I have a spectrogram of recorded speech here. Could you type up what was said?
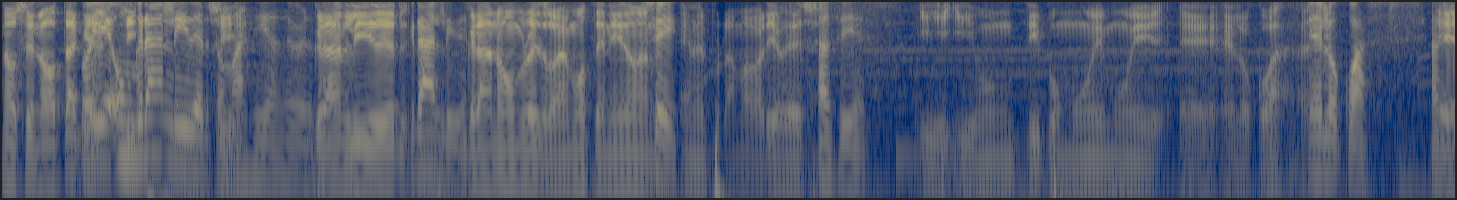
No, se nota que... Oye, un gran líder, sí, Tomás Díaz, de verdad. Gran líder, Gran líder. gran hombre, lo hemos tenido en, Sí. en el programa varias veces. Así es. Y, y un tipo muy, muy eh, elocuaz. Elocuaz. Así es.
